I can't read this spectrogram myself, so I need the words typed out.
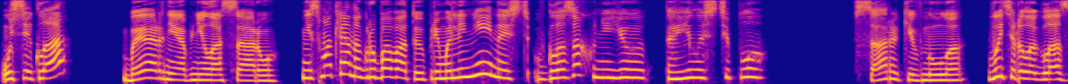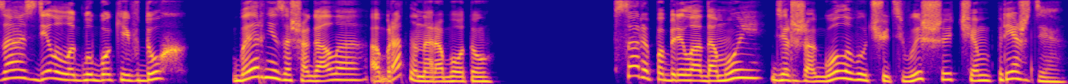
Усекла? Берни обняла Сару. Несмотря на грубоватую прямолинейность, в глазах у нее таилось тепло. Сара кивнула, вытерла глаза, сделала глубокий вдох. Берни зашагала обратно на работу. Сара побрела домой, держа голову чуть выше, чем прежде.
